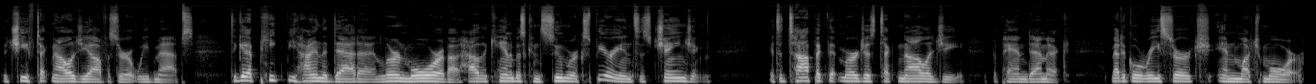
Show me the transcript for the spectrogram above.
the Chief Technology Officer at Weedmaps, to get a peek behind the data and learn more about how the cannabis consumer experience is changing – it's a topic that merges technology, the pandemic, medical research, and much more.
